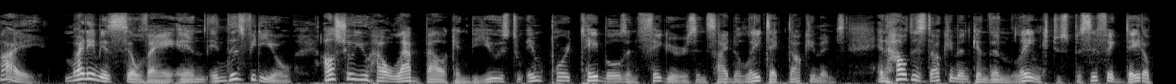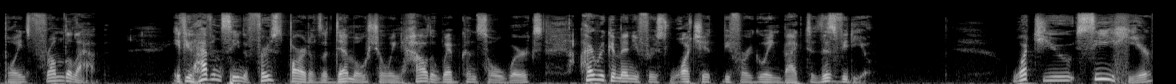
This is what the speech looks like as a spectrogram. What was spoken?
Hi, my name is Sylvain and in this video I'll show you how LabPal can be used to import tables and figures inside the LaTeX document and how this document can then link to specific data points from the lab. If you haven't seen the first part of the demo showing how the web console works, I recommend you first watch it before going back to this video. What you see here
